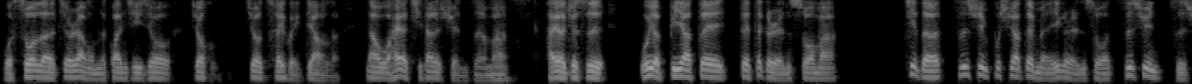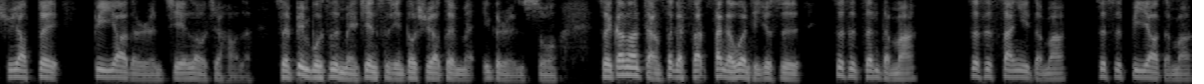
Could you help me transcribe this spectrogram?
我说了就让我们的关系就就就摧毁掉了？那我还有其他的选择吗？还有就是我有必要对对这个人说吗？记得资讯不需要对每一个人说，资讯只需要对必要的人揭露就好了。所以并不是每件事情都需要对每一个人说。所以刚刚讲这个三三个问题，就是这是真的吗？这是善意的吗？这是必要的吗？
